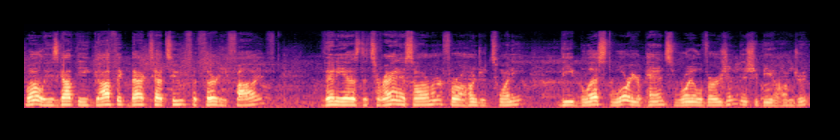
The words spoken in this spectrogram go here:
Well, he's got the Gothic back tattoo for 35. Then he has the Tyrannus armor for 120. The Blessed Warrior Pants Royal version, this should be 100.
